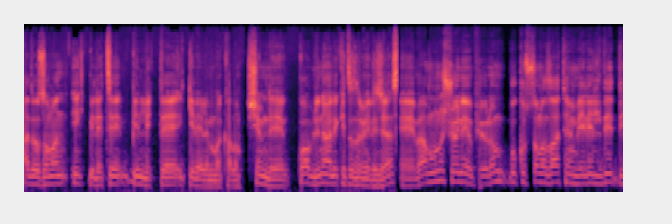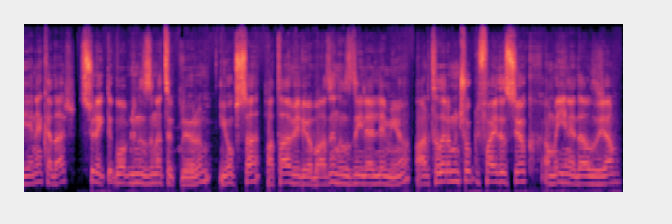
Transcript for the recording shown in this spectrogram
Hadi o zaman ilk bileti birlikte girelim bakalım. Şimdi Goblin'e hareket hızı vereceğiz. Ee, ben bunu şöyle yapıyorum. Bu kutsama zaten verildi diyene kadar sürekli Goblin hızına tıklıyorum. Yoksa hata veriyor bazen hızlı ilerlemiyor. Artılarımın çok bir faydası yok ama yine de alacağım.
